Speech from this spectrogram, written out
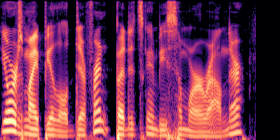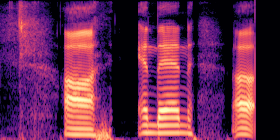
Yours might be a little different, but it's going to be somewhere around there. Uh, and then, uh,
